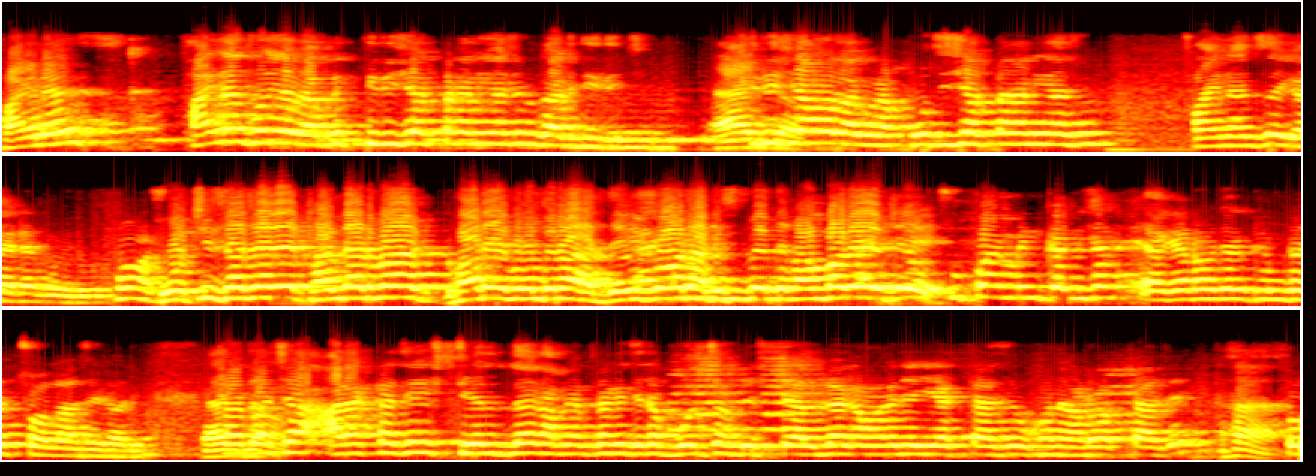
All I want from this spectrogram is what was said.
ফাইন্যান্স ফাইন্যান্স হয়ে যাবে। আপনি তিরিশ হাজার টাকা নিয়ে আসুন গাড়ি দিয়ে দিচ্ছি। তিরিশ হাজার লাগবে না পঁচিশ হাজার টাকা নিয়ে আসুন। ফাইন্যান্সে গাড়িটা করে দেবো। পঁচিশ থান্ডারবার্ড ঘরে বন্ধুরা দেরি করো না ডিসপ্লেতে নাম্বার রয়েছে। সুপার মিন কন্ডিশন এগারো হাজার কিলোমিটার চলা আছে গাড়ি। তার পাশে আর একটা আছে স্টেল ব্ল্যাক আমি আপনাকে যেটা বলছিলাম যে স্টেল ব্ল্যাক আমার কাছে এই একটা আছে ওখানে আরও একটা আছে। হ্যাঁ। তো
